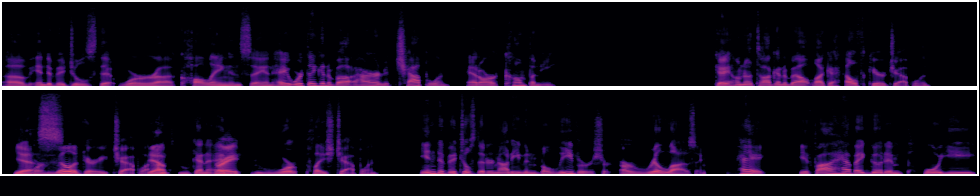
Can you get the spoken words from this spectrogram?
of individuals that were uh, calling and saying, Hey, we're thinking about hiring a chaplain at our company. Okay. I'm not talking about like a healthcare chaplain yes. or military chaplain. Yep. I'm talking right. a workplace chaplain. Individuals that are not even believers are, are realizing, Hey, if I have a good employee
